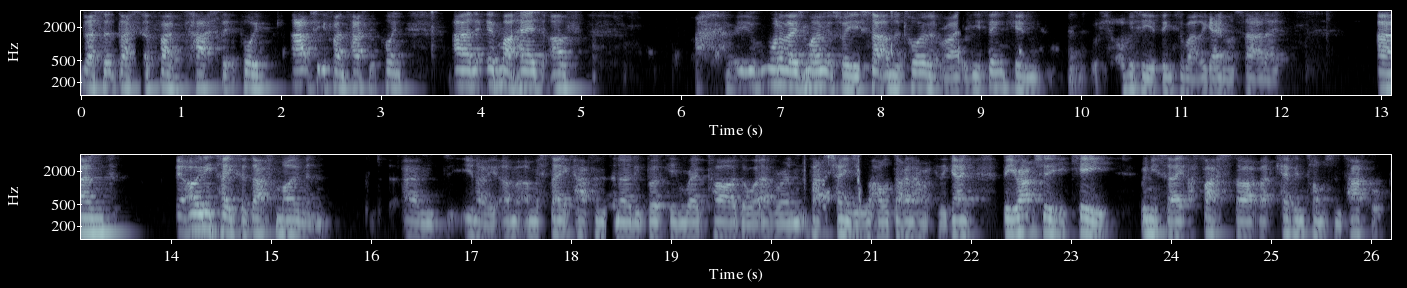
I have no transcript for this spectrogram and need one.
That's a that's a fantastic point. Absolutely fantastic point. And in my head, I've one of those moments where you sat on the toilet, right, and you're thinking, obviously you're thinking about the game on Saturday, and it only takes a daft moment, and you know a, a mistake happens, an early booking, red card or whatever, and that changes the whole dynamic of the game. But you're absolutely key when you say a fast start, that Kevin Thompson tackle.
